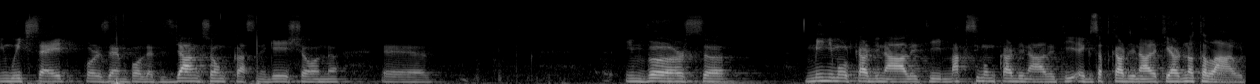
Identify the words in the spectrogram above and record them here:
in which say, for example, that disjunction, class negation, uh, inverse, uh, minimal cardinality, maximum cardinality, exact cardinality are not allowed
